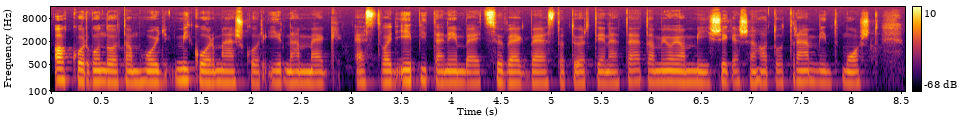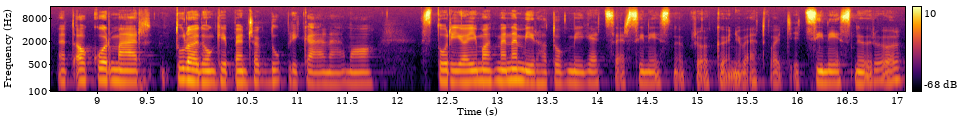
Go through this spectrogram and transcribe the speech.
akkor gondoltam, hogy mikor máskor írnám meg ezt, vagy építeném be egy szövegbe ezt a történetet, ami olyan mélységesen hatott rám, mint most. Mert akkor már tulajdonképpen csak duplikálnám a sztoriaimat, mert nem írhatok még egyszer színésznőkről könyvet, vagy egy színésznőről.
